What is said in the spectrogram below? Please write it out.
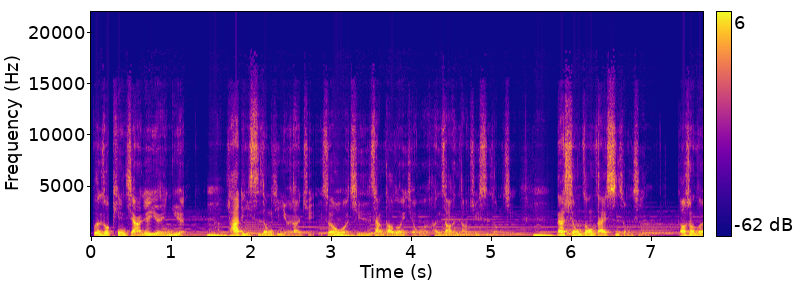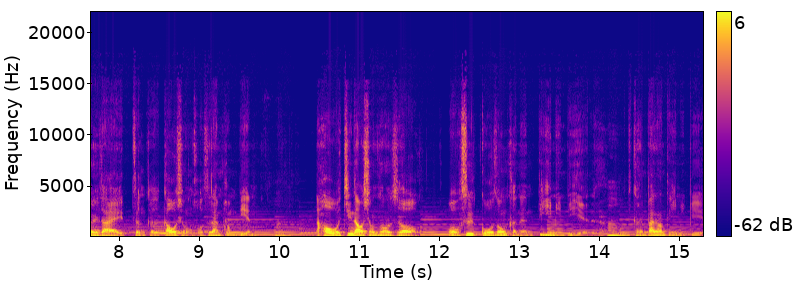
不能说偏向，就有点远，嗯，它离市中心有一段距离。所以我其实上高中以前，我很少很少去市中心，嗯，那雄中在市中心。高雄中也在整个高雄火车站旁边，嗯，然后我进到雄中的时候，我是国中可能第一名毕业的，嗯，可能班上第一名毕业。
